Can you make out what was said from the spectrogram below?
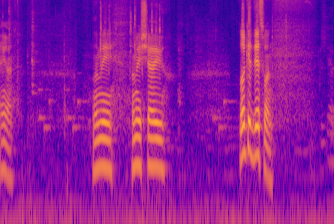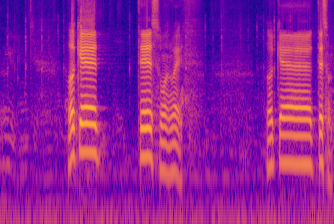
Hang on. Let me let me show you. Look at this one. Look at this one. Wait. Look at this one.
